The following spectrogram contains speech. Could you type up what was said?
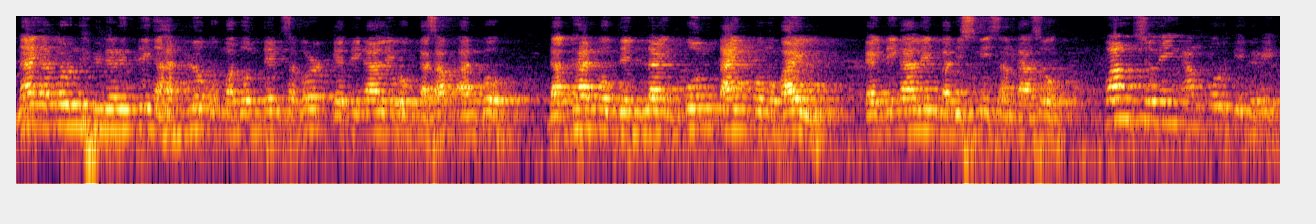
naay attorney pinirente nga hadlok og makontempt sa court kay tingali og kasap-an ko, daghan og deadline, on time ko mobile, kay tingali ma-dismiss ang kaso. Functioning ang korte diri.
